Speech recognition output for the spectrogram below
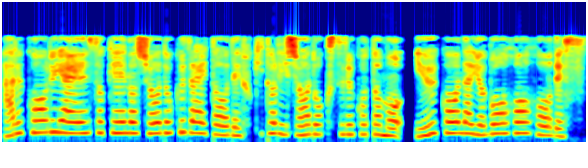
アルコールや塩素系の消毒剤等で拭き取り消毒することも有効な予防方法です。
